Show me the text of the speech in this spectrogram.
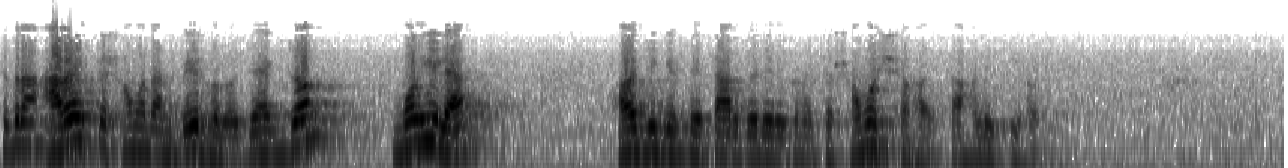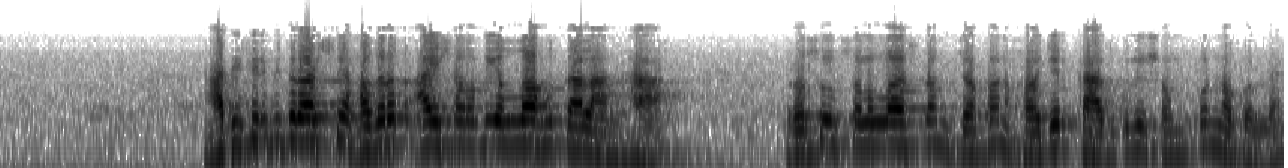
সুতরাং আরও একটা সমাধান বের হলো যে একজন মহিলা হজে গেছে, তার যদি এরকম একটা সমস্যা হয়, তাহলে কি হবে? হাদিসের ভিতরে আসছে হজরত আইসারদি আল্লাহ আনহা, রসুল সাল্লাম যখন হজের কাজগুলি সম্পন্ন করলেন,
